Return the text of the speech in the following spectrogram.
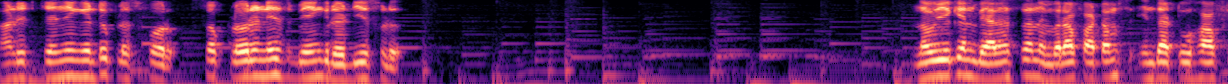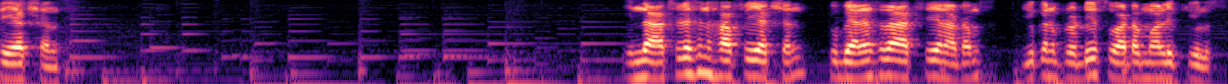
and it is changing into plus 4. So chlorine is being reduced. Now you can balance the number of atoms in the two half reactions. In the oxidation half reaction, to balance the oxygen atoms, you can produce water molecules.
